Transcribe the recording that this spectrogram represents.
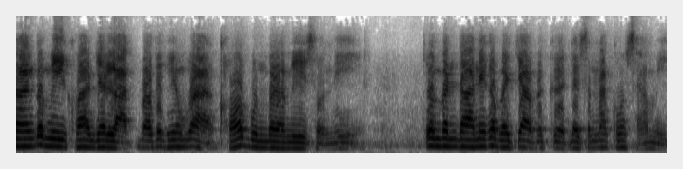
นางก็มีความฉลาดบอกแต่เพียงว่าขอบุญบารรมีส่วนนี้ จนบรรดานี้ข้าพเจ้าไปเกิดในสำนักของสามี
